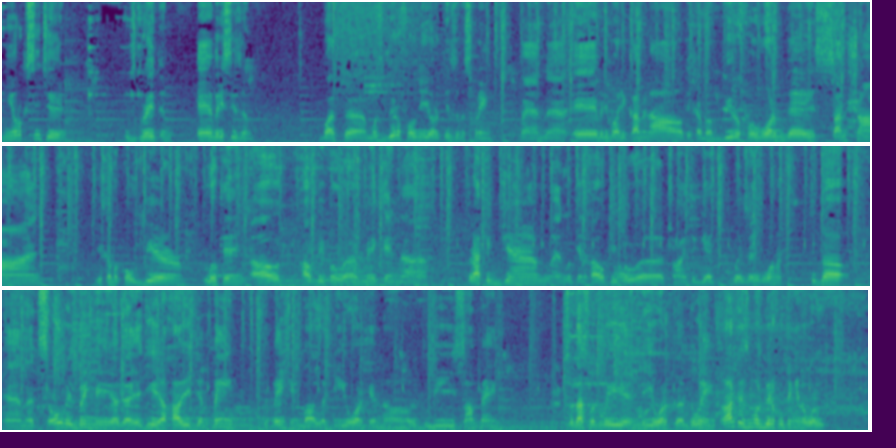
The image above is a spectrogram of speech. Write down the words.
New York City, it's great in every season, but uh, most beautiful New York is in the spring when uh, everybody coming out. You have a beautiful warm day, sunshine. You have a cold beer, looking out how people are making uh, traffic jam and looking how people are trying to get where they want to go. And it's always bring me uh, the idea how you can paint the painting about like New York and uh, to be something. So that's what we in New York are doing. Art is the most beautiful thing in the world.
